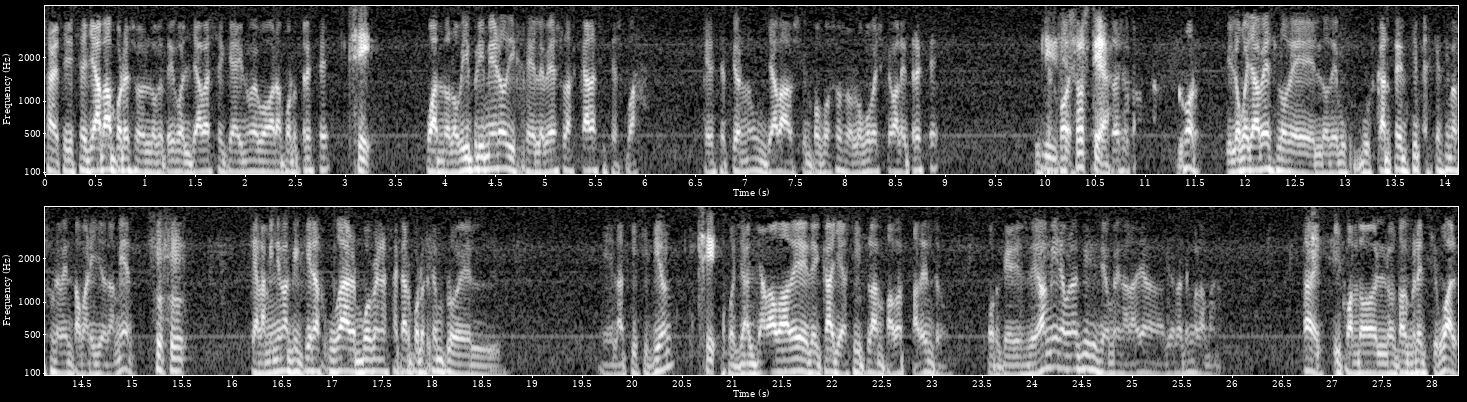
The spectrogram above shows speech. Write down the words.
¿sabes? Si dice Java, por eso es lo que te digo, el Java ese que hay nuevo ahora por 13, Sí, cuando lo vi primero dije, le ves las caras y dices, guau, qué decepción, ¿no? Un Java así un poco soso. Luego ves que vale 13 Y dices, "Joder, "Hostia". entonces mejor. Y luego ya ves lo de, lo de bu- buscarte encima, es que encima es un evento amarillo también. Que a la mínima que quieras jugar vuelven a sacar, por ejemplo, el, el adquisición, sí, pues ya el Java va de, de calle, así, plan, para adentro. Porque es de, ah, mira, una adquisición, venga, ya, ya la tengo en la mano. ¿Sabes? Y cuando los downgrades igual.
